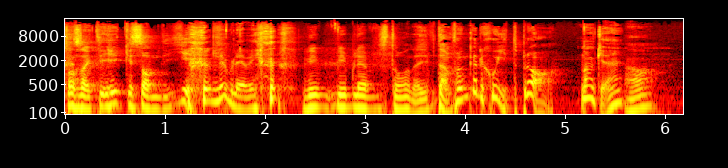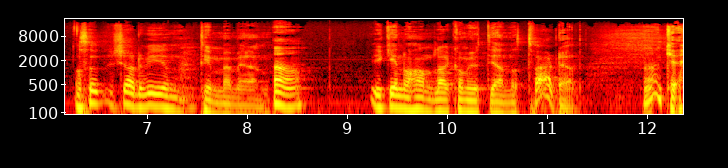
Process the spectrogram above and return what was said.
som sagt det gick ju som det gick. nu blev vi. Vi, vi blev stående. Den funkade skitbra. Okej. Ja. Och så körde vi en timme med den. Ja, Gick in och handlade, kom ut igen och tvärdöd. okej.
